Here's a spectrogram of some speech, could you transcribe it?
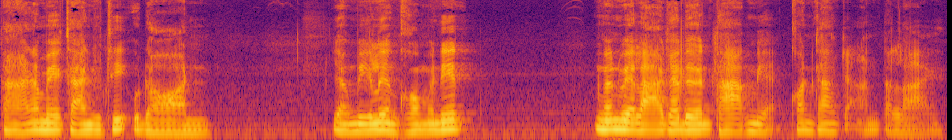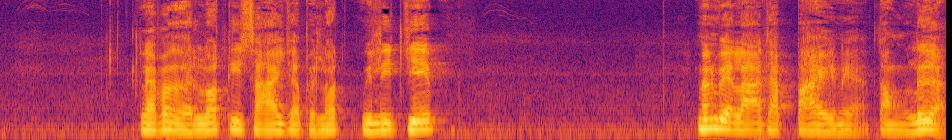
ทหารอเมริกันอยู่ที่อุดร ยังมีเรื่องคอมมิวนิสต์นั้นเวลาจะเดินทางเนี่ย ค่อนข้างจะอันตราย และเผอิญรถที่ใช้จะเป็นรถ Willys Jeep นั้นเวลาจะไปเนี่ยต้องเลือก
